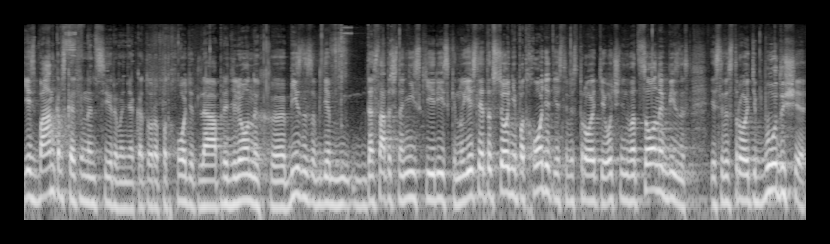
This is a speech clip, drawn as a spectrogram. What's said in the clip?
Есть банковское финансирование, которое подходит для определенных э, бизнесов, где достаточно низкие риски. Но если это все не подходит, если вы строите очень инновационный бизнес, если вы строите будущее,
